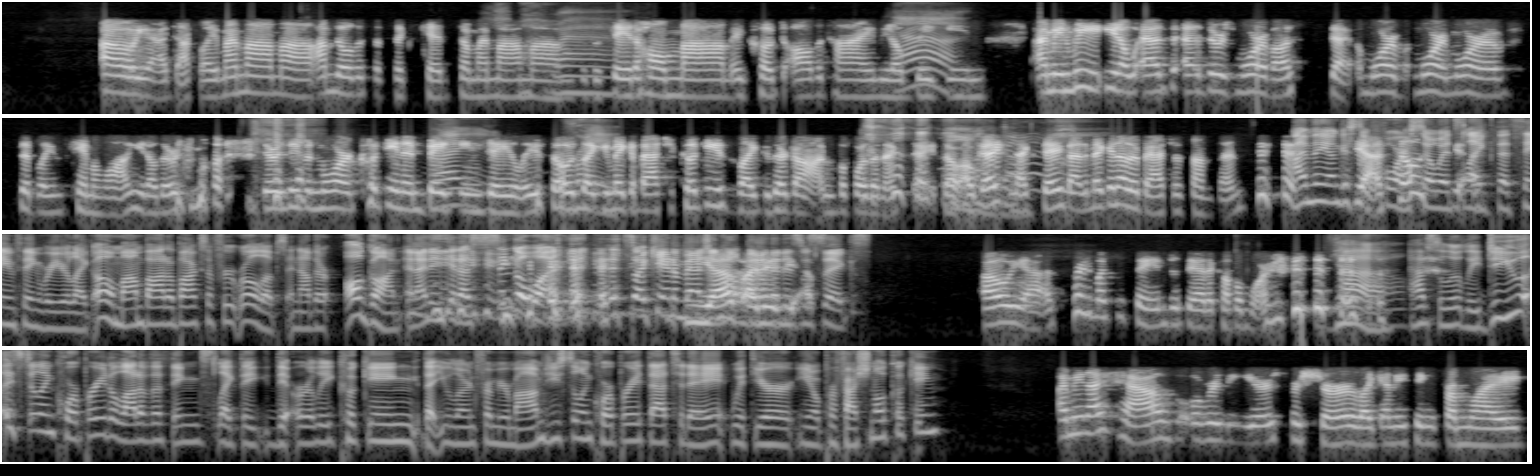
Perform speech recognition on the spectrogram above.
Oh yeah, definitely. My mom, uh, I'm the oldest of six kids, so my mom um, was a stay at home mom and cooked all the time. You know, Yeah. baking. I mean, we, you know, as as there was more of us, that more of- more and more of siblings came along. You know, there was more, there was even more cooking and baking Right. daily. So it's like you make a batch of cookies, like they're gone before the next day. So Oh okay, next day, got to make another batch of something. I'm the youngest Yeah, of four, still- so it's yeah. like that same thing where you're like, "Oh, mom bought a box of fruit roll-ups, and now they're all gone, and I didn't get a single one." so I can't imagine Yep, how I mean, it is yep. with six. Oh yeah, it's pretty much the same. Just add a couple more. Yeah, absolutely. Do you uh, still incorporate a lot of the things like the the early cooking that you learned from your mom? Do you still incorporate that today with your you know professional cooking? I mean, I have over the years for sure, like anything from like,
